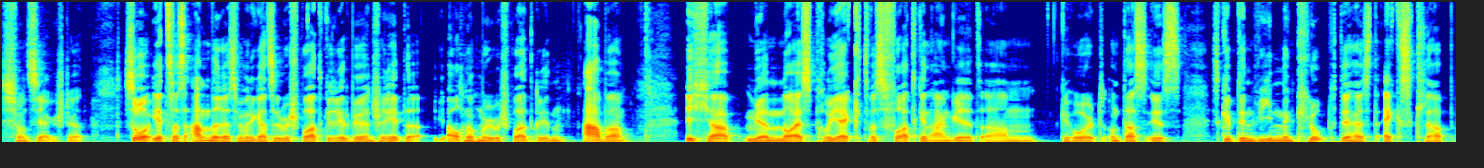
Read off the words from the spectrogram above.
schon sehr gestört. So, jetzt was anderes. Wir haben die ganze Zeit über Sport geredet, wir werden später auch nochmal über Sport reden. Aber ich habe mir ein neues Projekt, was Fortgehen angeht, ähm, geholt. Und das ist, es gibt in Wien einen Club, der heißt X-Club.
